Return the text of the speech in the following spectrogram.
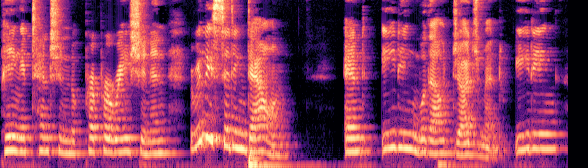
paying attention to preparation and really sitting down and eating without judgment eating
